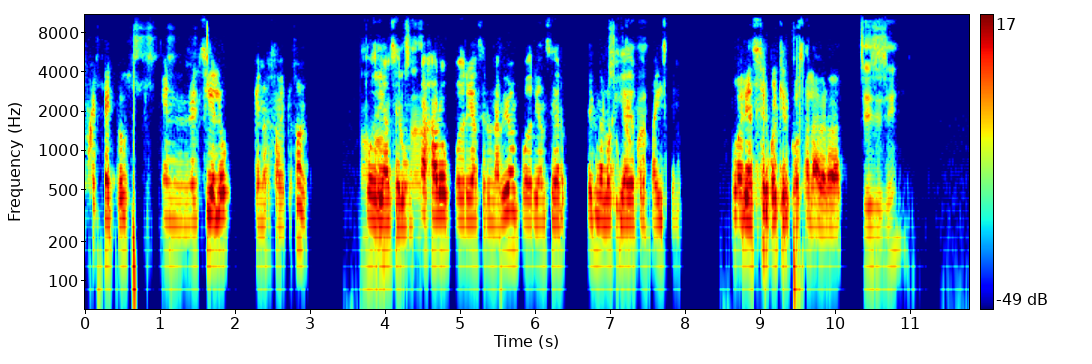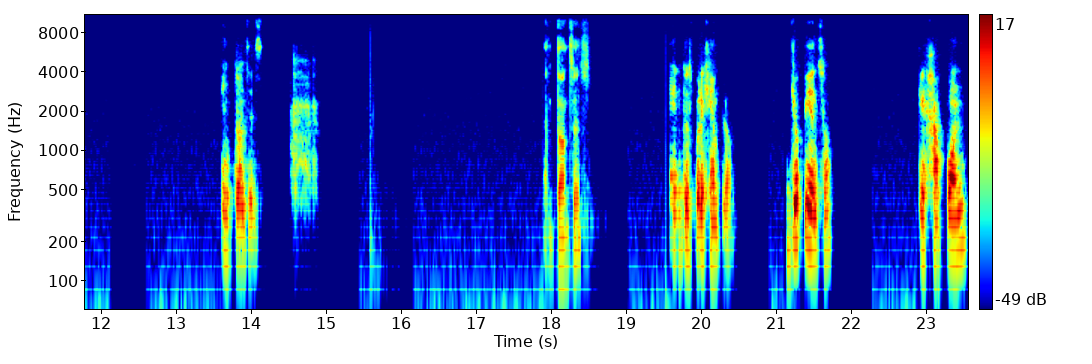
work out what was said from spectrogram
objetos en el cielo que no se sabe qué son. podrían ser un pájaro, podrían ser un avión, podrían ser tecnología de otro país que podrían ser cualquier cosa, la verdad. Sí, sí, sí. Entonces. Entonces. Entonces, por ejemplo, yo pienso que Japón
